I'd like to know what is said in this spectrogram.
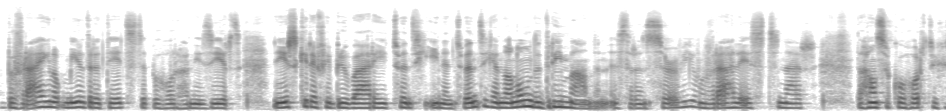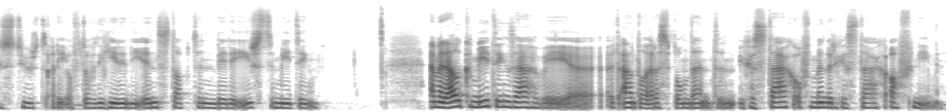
bevragingen op meerdere tijdstippen georganiseerd. De eerste keer in februari 2021 en dan om de drie maanden is er een survey een vragenlijst naar de Hanse cohorte gestuurd. Allee, of toch degene die instapten bij de eerste meeting. En met elke meeting zagen wij uh, het aantal respondenten gestaag of minder gestaag afnemen.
